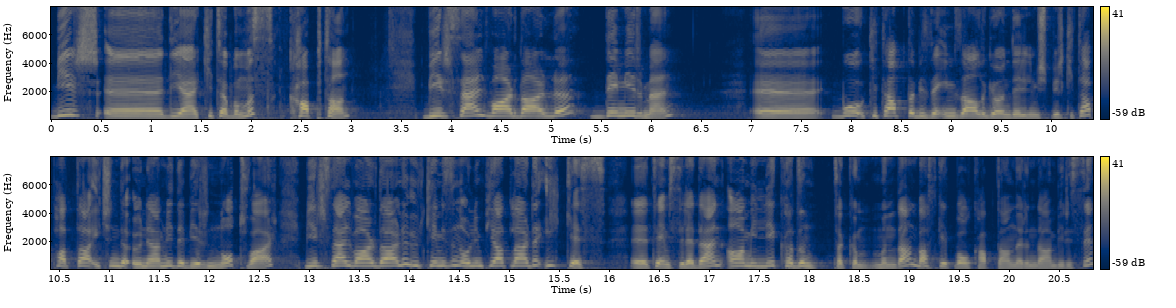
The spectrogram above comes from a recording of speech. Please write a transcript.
Bir e, diğer kitabımız Kaptan. Birsel Vardarlı Demirmen. Ee, bu kitap da bize imzalı gönderilmiş bir kitap. Hatta içinde önemli de bir not var. Birsel Vardarlı ülkemizin olimpiyatlarda ilk kez e, temsil eden A Milli Kadın takımından basketbol kaptanlarından birisi.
